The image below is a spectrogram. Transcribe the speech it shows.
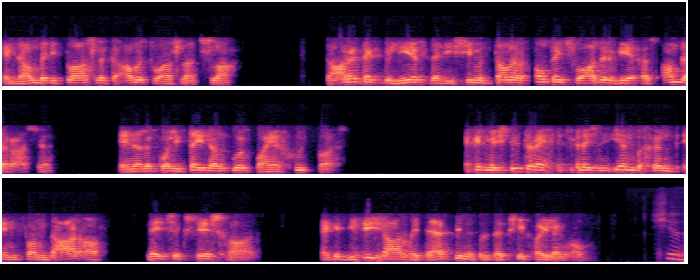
en dan by die plaaslike abattoirs laat slag. Daar het ek beleef dat die Simmentaler altyd swaarder weeg as ander rasse en hulle kwaliteit dan ook baie goed was. Ek het my stoetery in 2001 begin en van daar af net sukses gehad. Ek het hierdie jaar my 13de produksieveiling op. Sjoe.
